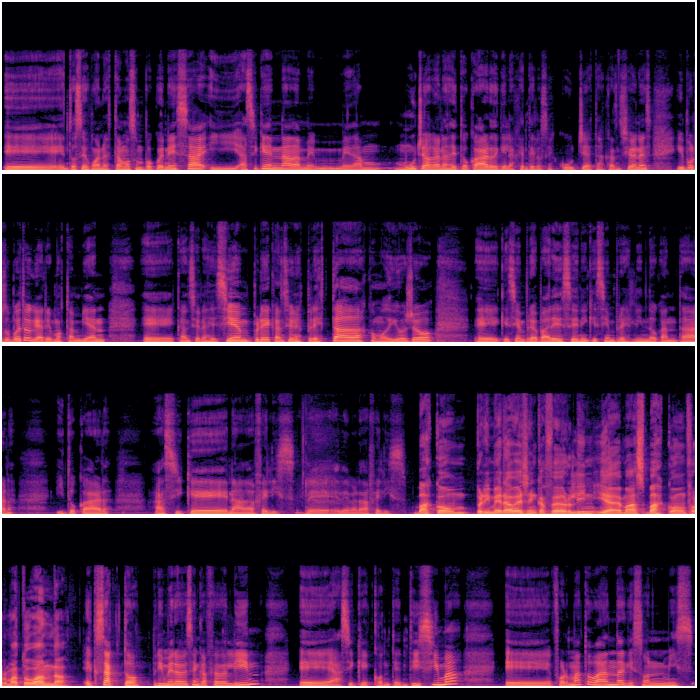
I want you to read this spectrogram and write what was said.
Entonces, bueno, estamos un poco en esa y así que nada, me, me dan muchas ganas de tocar, de que la gente los escuche, estas canciones. Y por supuesto que haremos también canciones de siempre, canciones prestadas, como digo yo, que siempre aparecen y que siempre es lindo cantar y tocar. Así que nada, feliz, de, de verdad feliz. Vas con primera vez en Café Berlín y además vas con formato banda. Exacto, primera vez en Café Berlín, eh, así que contentísima. Eh, formato banda, que son mis,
